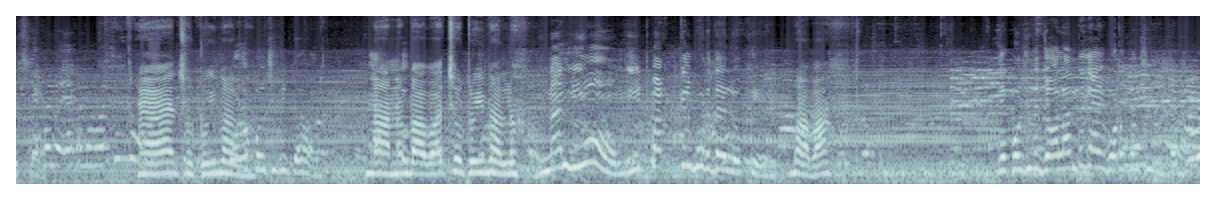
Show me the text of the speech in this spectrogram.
হয়েছে হ্যাঁ ছোটই ভালো। বড় কলসি দিতে হয়। না না বাবা ছোটই ভালো। না নিয়ম ইট পাটকেল ভরে দেয় লোকে। বাবা। যে কলসিতে জল আনতে যায় বড় কলসি দিতে হয়।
